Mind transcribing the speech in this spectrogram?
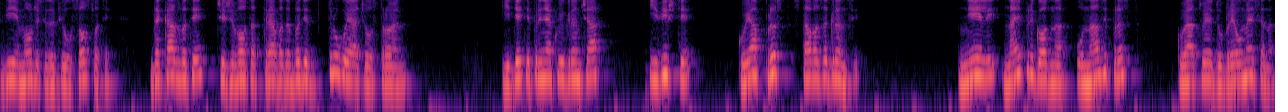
вие можете да философствате, да казвате, че животът трябва да бъде другояче устроен. Идете при някой гранчар и вижте, коя пръст става за грънци. Не е ли най-пригодна унази пръст, която е добре умесена,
